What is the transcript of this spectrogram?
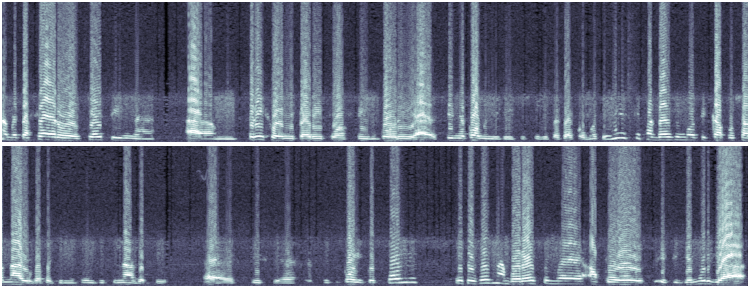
να μεταφέρω και την τρίχρονη περίπου αυτή η πορεία στην επόμενη διοίκηση του ΔΠΤ Κομωτινής και φαντάζομαι ότι κάπως ανάλογα θα κινηθούν οι συνάδελφοι ε, στις, ε, στις υπόλοιπες πόλεις και να μπορέσουμε από την καινούργια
